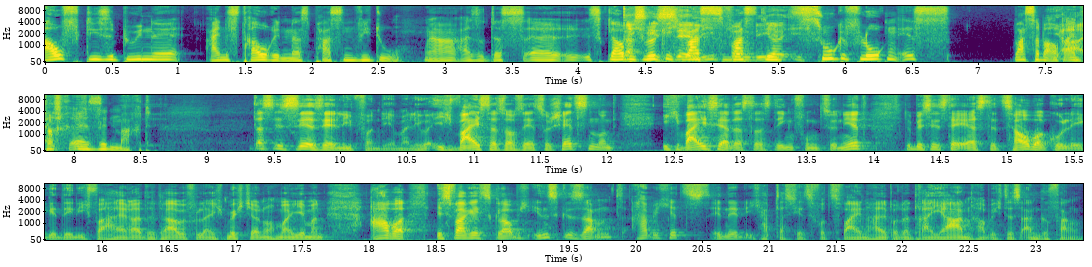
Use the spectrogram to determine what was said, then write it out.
auf diese Bühne eines Trauredners passen wie du. Ja, also das äh, ist, glaube ich, wirklich was, was dir, dir zugeflogen ist, was aber auch ja, einfach ich, äh, Sinn macht. Das ist sehr, sehr lieb von dir, mein Lieber. Ich weiß das auch sehr zu schätzen und ich weiß ja, dass das Ding funktioniert. Du bist jetzt der erste Zauberkollege, den ich verheiratet habe. Vielleicht möchte ja noch mal jemand. Aber es war jetzt, glaube ich, insgesamt habe ich jetzt in den, ich habe das jetzt vor zweieinhalb oder drei Jahren habe ich das angefangen.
